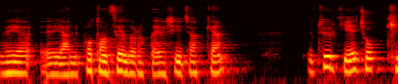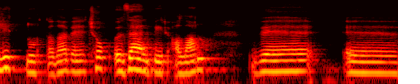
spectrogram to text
veya e, yani potansiyel olarak da yaşayacakken e, Türkiye çok kilit noktada ve çok özel bir alan ve e,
